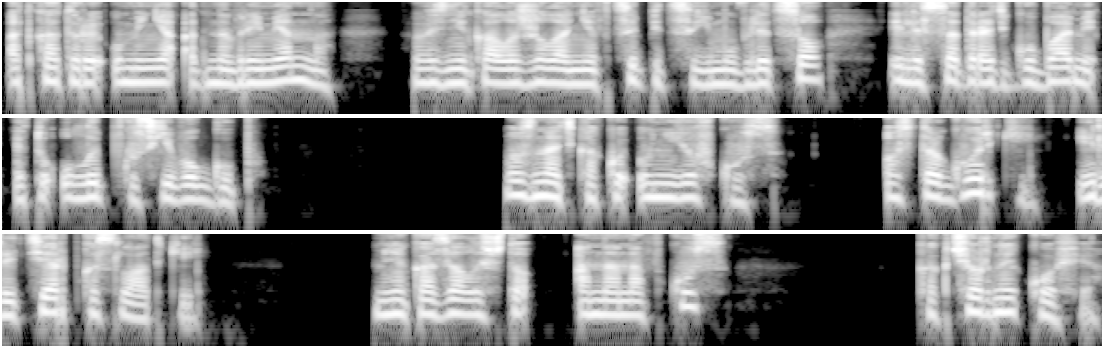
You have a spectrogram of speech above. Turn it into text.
от которой у меня одновременно возникало желание вцепиться ему в лицо или содрать губами эту улыбку с его губ. Узнать, какой у нее вкус. Остро-горький или терпко-сладкий. Мне казалось, что она на вкус, как черный кофе,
